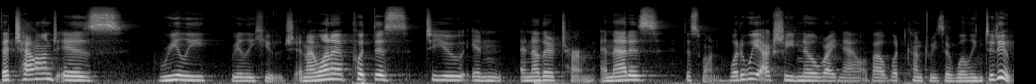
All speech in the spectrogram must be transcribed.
That challenge is really, really huge. And I want to put this to you in another term, and that is this one. What do we actually know right now about what countries are willing to do?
